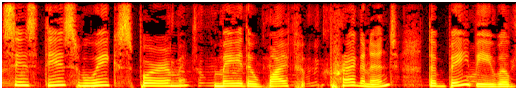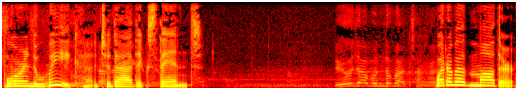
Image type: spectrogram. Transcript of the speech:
Since this weak sperm made the wife pregnant, the baby will born weak to that extent. What about mother?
